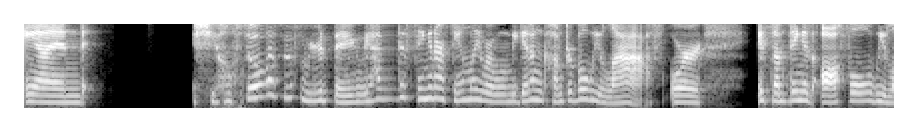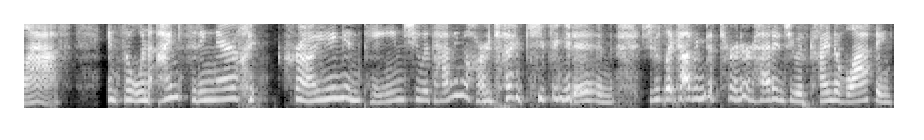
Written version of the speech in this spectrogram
And she also has this weird thing. We have this thing in our family where when we get uncomfortable, we laugh, or if something is awful, we laugh. And so when I'm sitting there like crying in pain, she was having a hard time keeping it in. She was like having to turn her head and she was kind of laughing.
